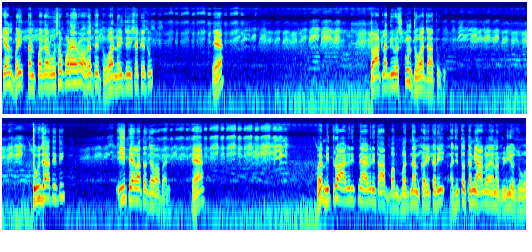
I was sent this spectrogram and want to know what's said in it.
કેમ ભાઈ? તને પગાર ઓછો પડે રો હવે તે ધોવા નહીં જઈ શકે તું. હે? તો આટલા દિવસ કોણ ધોવા જાતું હતું તું જાતી હતી? એ પહેલાં તો જવાબ આલ હે? હવે મિત્રો, આવી રીતને આવી રીતે આ બદનામ કરી કરી હજુ તો તમે આગળ એનો વીડિયો જુઓ.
